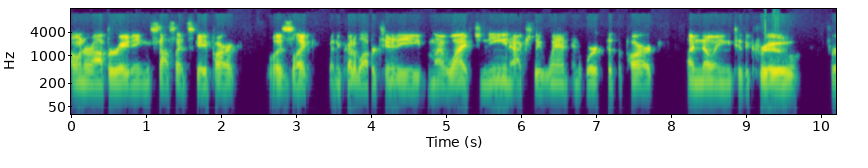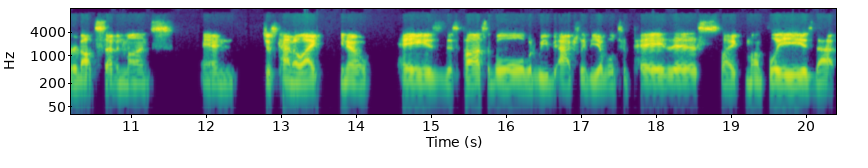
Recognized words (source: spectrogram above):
owner operating Southside Skate Park was like an incredible opportunity. My wife Janine actually went and worked at the park unknowing to the crew for about seven months and just kind of like, you know, hey, is this possible? Would we actually be able to pay this like monthly? Is that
